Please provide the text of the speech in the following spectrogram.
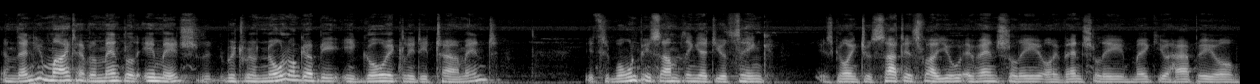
and then you might have a mental image which will no longer be egoically determined, it won't be something that you think is going to satisfy you eventually or eventually make you happy or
